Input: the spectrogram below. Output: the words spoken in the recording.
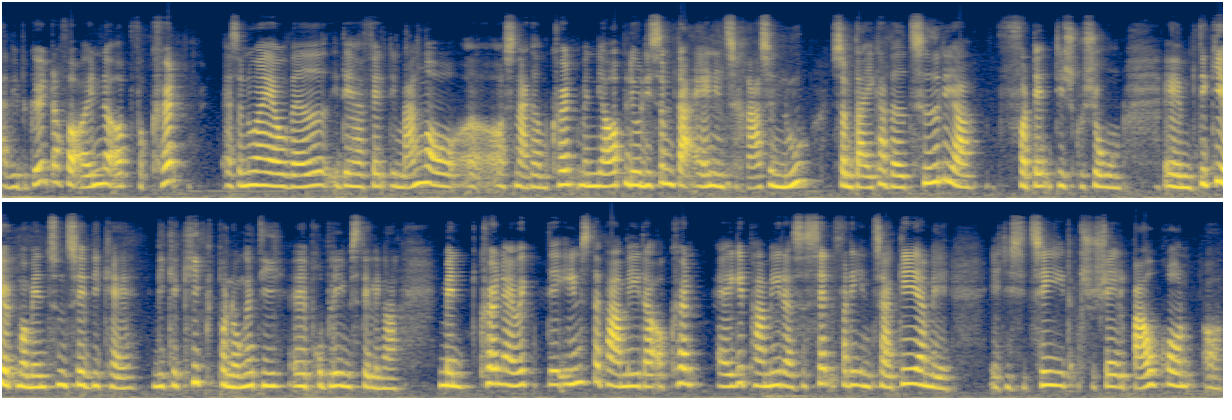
er vi begyndt at få øjnene op for køn. Altså nu har jeg jo været i det her felt i mange år og, og snakket om køn, men jeg oplever ligesom, der er en interesse nu, som der ikke har været tidligere for den diskussion. Øhm, det giver et momentum til, at vi kan, vi kan kigge på nogle af de øh, problemstillinger. Men køn er jo ikke det eneste parameter, og køn er ikke et parameter af sig selv, for det interagerer med etnicitet og social baggrund og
